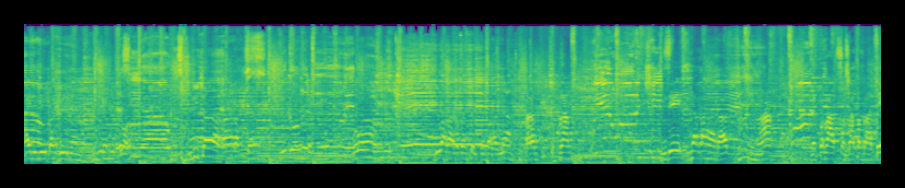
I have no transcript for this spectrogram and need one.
Ay, loud. lilipas din yan. Hindi the hours Hindi siya kaharap siya. Oo. Parang tiktok lang. Hindi, siya kaharap. Hmm, ha? Nagpabate, nagpapabate.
